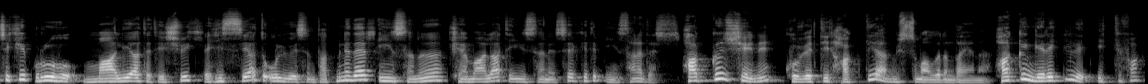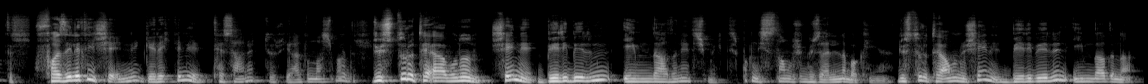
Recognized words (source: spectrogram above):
çekip ruhu maliyata teşvik ve hissiyat-ı ulviyesini tatmin eder. insanı kemalat-ı insana sevk edip insan eder. Hakkın şeyini, kuvvet değil haktı ya Müslümanların dayanağı. Hakkın gerekliliği ittifaktır. Faziletin şeyini gerekliliği tesanüttür, yardımlaşmadır. Düsturu teavunun şeyini birbirinin imdadına yetişmektir. Bakın İstanbul şu güzelliğine bakın ya. Düsturu teavunun şeyini birbirinin imdadına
